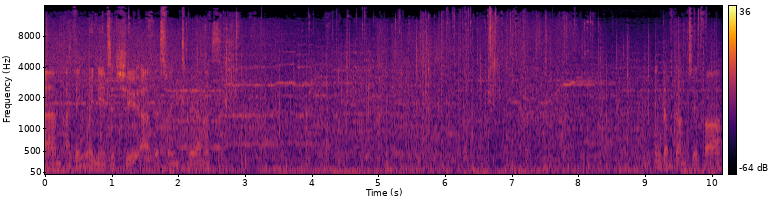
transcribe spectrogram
Um, I think we need to shoot at this thing, to be honest. I think I've gone too far.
